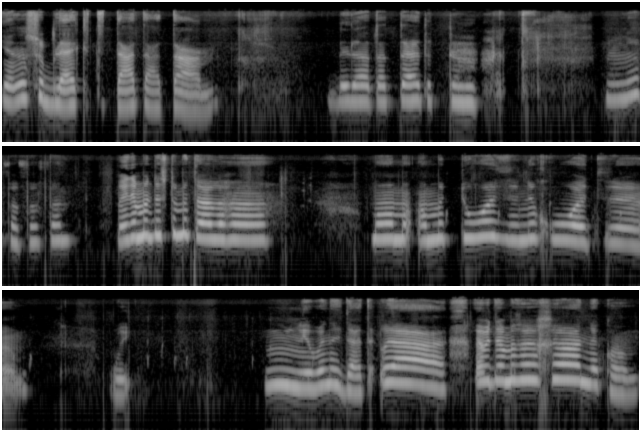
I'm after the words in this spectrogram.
Я ношу блекети, та-та-та. Та-та-та-та-та. Ну, па-па-па. Ми йдемо до стоматолога. Мама, а ми теж не хочемо. Ой. Ні, ви не йдете. Ура! Ми йдемо за охранником.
